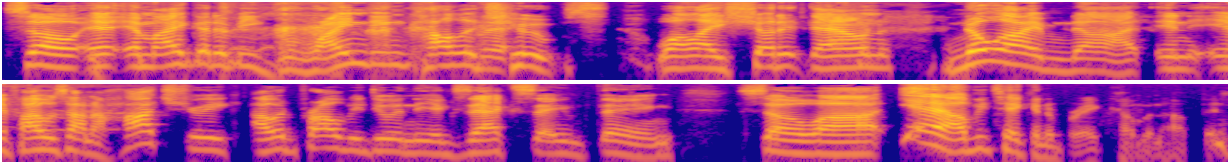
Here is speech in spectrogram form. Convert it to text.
So a- am I going to be grinding college hoops while I shut it down? No, I'm not. And if I was on a hot streak, I would probably be doing the exact same thing. So uh, yeah, I'll be taking a break coming up, and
